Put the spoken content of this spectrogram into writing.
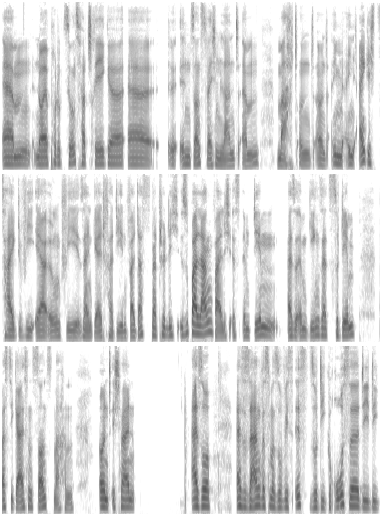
ähm, neue Produktionsverträge äh, in sonst welchem Land ähm, macht und, und ihm, ihm eigentlich zeigt, wie er irgendwie sein Geld verdient, weil das natürlich super langweilig ist, in dem, also im Gegensatz zu dem, was die Geissens sonst machen. Und ich meine, also, also sagen wir es mal so, wie es ist, so die große, die, die,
